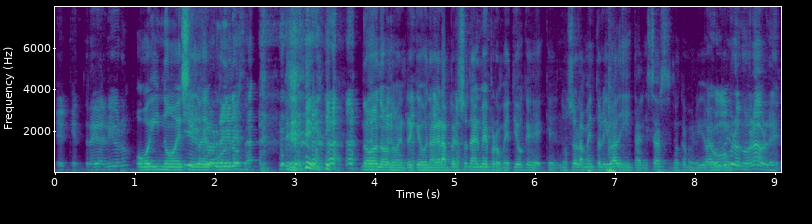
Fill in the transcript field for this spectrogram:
El que entrega el libro. Hoy no he sido lo uno. No, no, no, Enrique es una gran persona. Él me prometió que, que no solamente lo iba a digitalizar, sino que me lo iba a Es un hombre honorable. ¿eh?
